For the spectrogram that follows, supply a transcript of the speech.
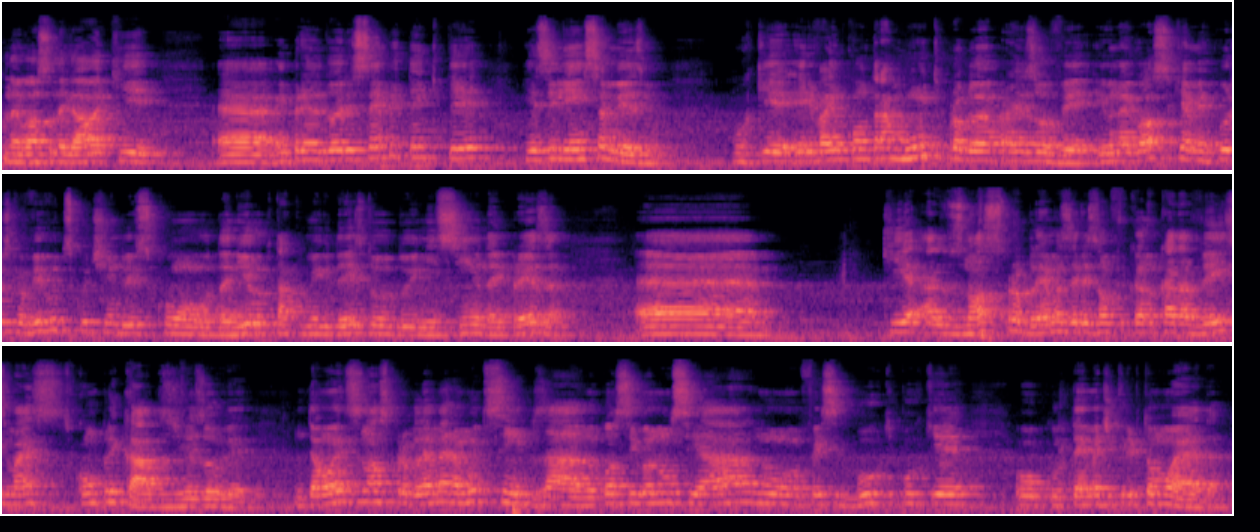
O negócio legal é que é, o empreendedor ele sempre tem que ter resiliência mesmo, porque ele vai encontrar muito problema para resolver. E o negócio que é Mercúrio, que eu vivo discutindo isso com o Danilo, que está comigo desde o do da empresa, é que os nossos problemas eles vão ficando cada vez mais complicados de resolver. Então antes o nosso problema era muito simples, ah, não consigo anunciar no Facebook porque o, o tema é de criptomoeda.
